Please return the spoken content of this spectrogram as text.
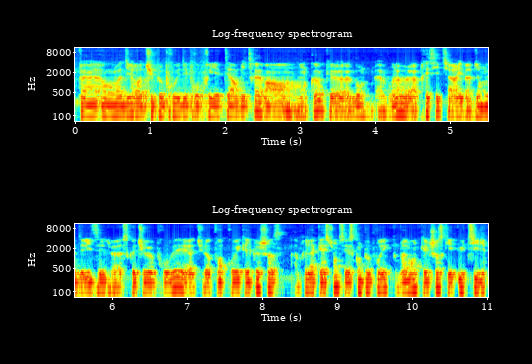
Enfin, on va dire, tu peux prouver des propriétés arbitraires en, en coq. Euh, bon, ben voilà. Après, si tu arrives à bien modéliser ce que tu veux prouver, euh, tu vas pouvoir prouver quelque chose. Après, la question, c'est est-ce qu'on peut prouver vraiment quelque chose qui est utile?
